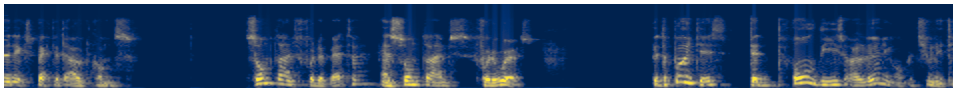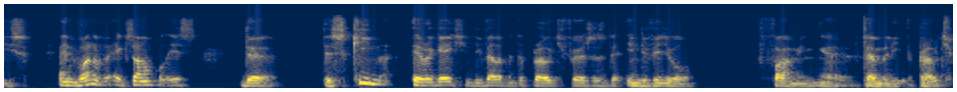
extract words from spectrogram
unexpected outcomes, sometimes for the better and sometimes for the worse. But the point is that all these are learning opportunities. And one of the example is the, the scheme irrigation development approach versus the individual farming uh, family approach.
